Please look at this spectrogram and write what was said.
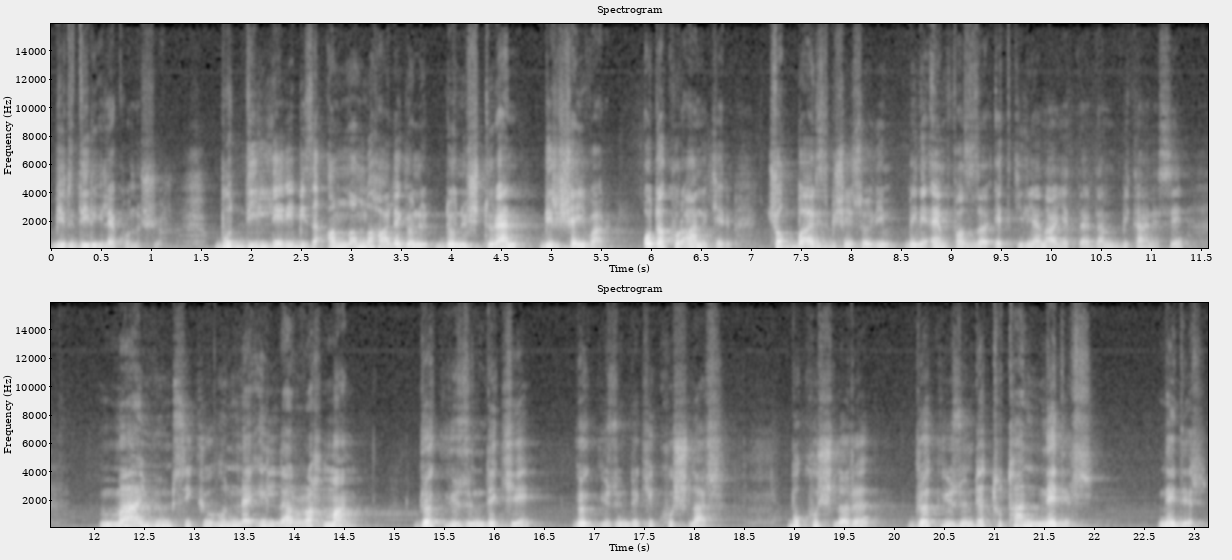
Bir dil ile konuşuyor. Bu dilleri bizi anlamlı hale dönüştüren bir şey var. O da Kur'an-ı Kerim. Çok bariz bir şey söyleyeyim. Beni en fazla etkileyen ayetlerden bir tanesi. Ma yumsikuhunne illar rahman. Gökyüzündeki gökyüzündeki kuşlar. Bu kuşları gökyüzünde tutan nedir? Nedir?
